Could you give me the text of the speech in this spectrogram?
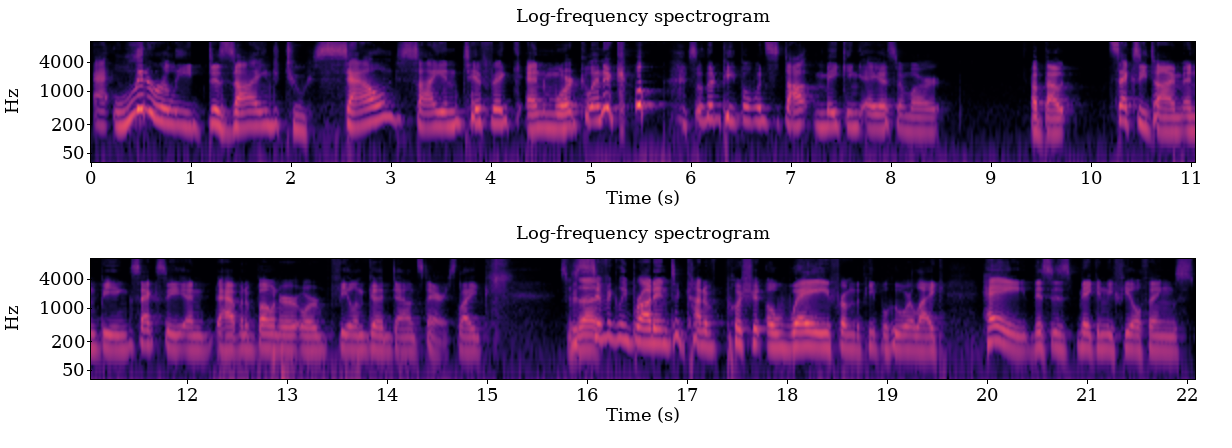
at literally designed to sound scientific and more clinical so that people would stop making ASMR about sexy time and being sexy and having a boner or feeling good downstairs. Like that- specifically brought in to kind of push it away from the people who were like, "Hey, this is making me feel things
